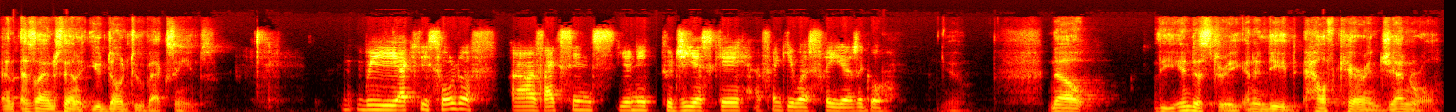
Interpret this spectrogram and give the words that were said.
And as I understand it, you don't do vaccines. We actually sold off our vaccines unit to GSK, I think it was three years ago. Yeah. Now, the industry and indeed healthcare in general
